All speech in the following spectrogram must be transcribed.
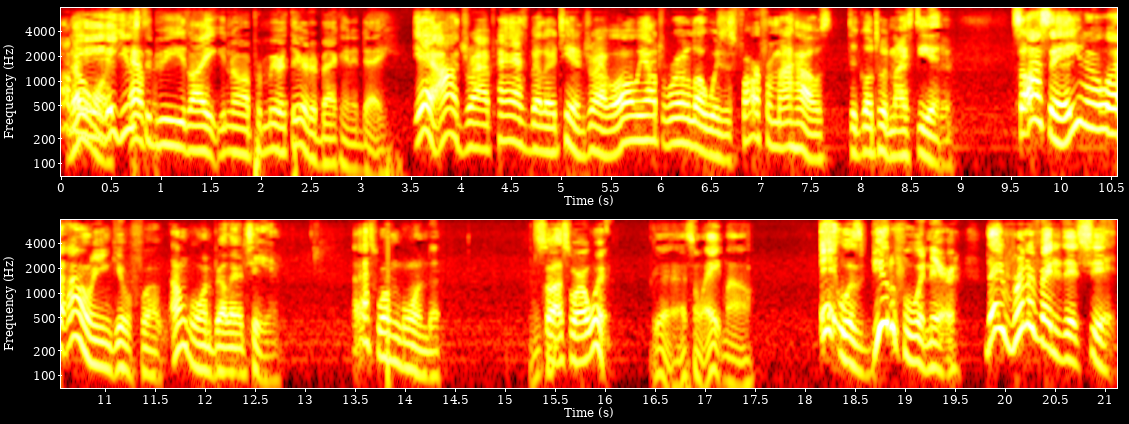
I no mean, it used to be like you know a premier theater back in the day. Yeah, I'll drive past Bel Air 10 and drive all the way out to Royal Oak, which is far from my house, to go to a nice theater. So I said, you know what? I don't even give a fuck. I'm going to Bel Air 10. That's where I'm going to. So that's where I went. Yeah, that's on Eight Mile. It was beautiful in there. They renovated that shit.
